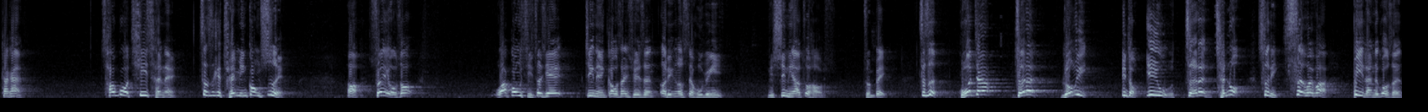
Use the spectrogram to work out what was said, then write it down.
看看超过七成哎，这是个全民共识哎，哦，所以我说我要恭喜这些今年高三学生二零二四的胡兵役，你心里要做好准备，这是国家责任。荣誉，一种义务、责任、承诺，是你社会化必然的过程。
